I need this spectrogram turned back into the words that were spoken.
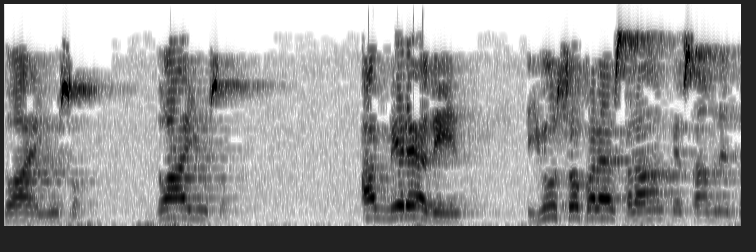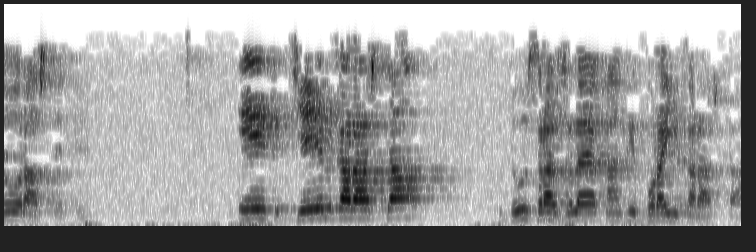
دعا یوسف دعا یوسف۔ اب میرے عزیز، یوسف علیہ السلام کے سامنے دو راستے تھے۔ ایک جیل کا راستہ، دوسرا خان کی برائی کا راستہ۔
